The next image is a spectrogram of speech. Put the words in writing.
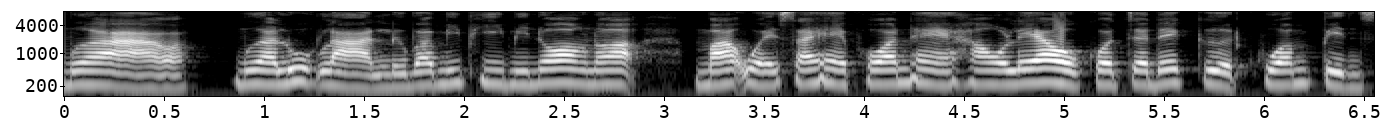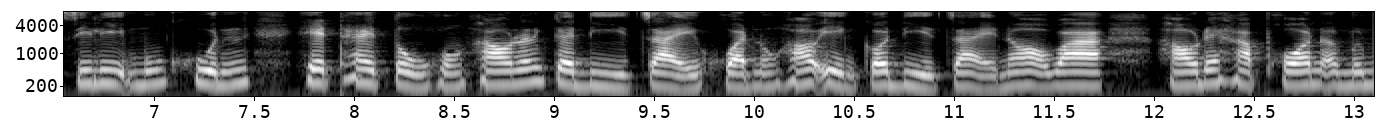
เมื่อ เมื่อลูกหลานหรือว่ามีพี่มีน้องเนาะมาอวยไซให้พรให้เฮาแล้วก็จะได้เกิดความเป็นสิริมงคลเฮ็ดให้ตวของเฮานั้นก็ดีใจขวัญของเฮาเองก็ดีใจเนาะว่าเฮาได้รับพรอันมัน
